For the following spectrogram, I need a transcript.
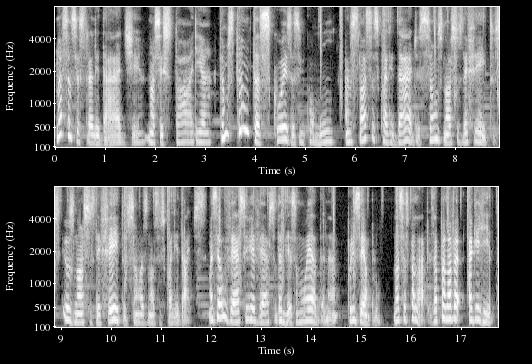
nossa ancestralidade, nossa história. Temos tantas coisas em comum. As nossas qualidades são os nossos defeitos e os nossos defeitos são as nossas qualidades. Mas é o verso e reverso da mesma moeda, né? Por exemplo, nossas palavras. A palavra aguerrido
